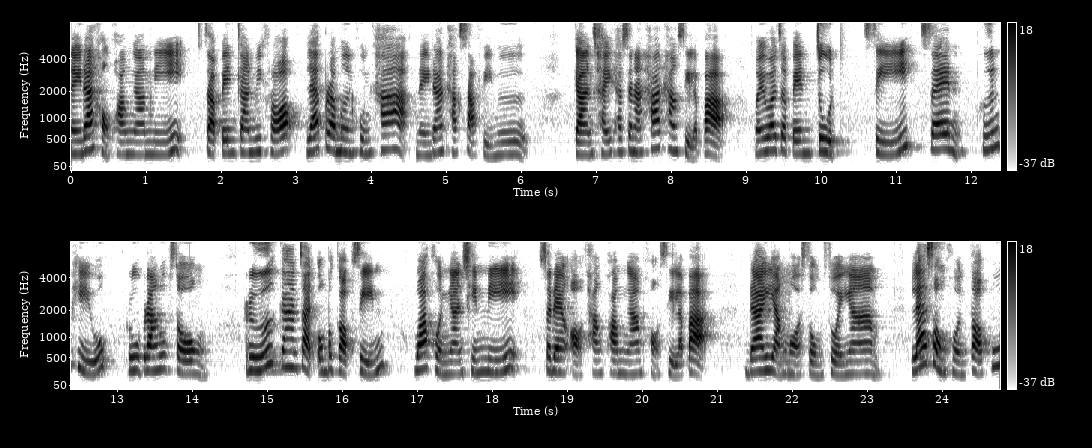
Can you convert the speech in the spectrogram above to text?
ในด้านของความงามนี้ จะเป็นการวิเคราะห์ และประเมินคุณค่าในด้านทักษะฝีมือ การใช้ทัศนธาตุทางศิลปะ ไม่ว่าจะเป็นจุด สี เส้น พื้นผิว รูปร่างรูปทรง หรือการจัดองค์ประกอบศิลป์ ว่าผลงานชิ้นนี้ แสดงออกทางความงามของศิลปะ ได้อย่างเหมาะสมสวยงาม และส่งผลต่อผู้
